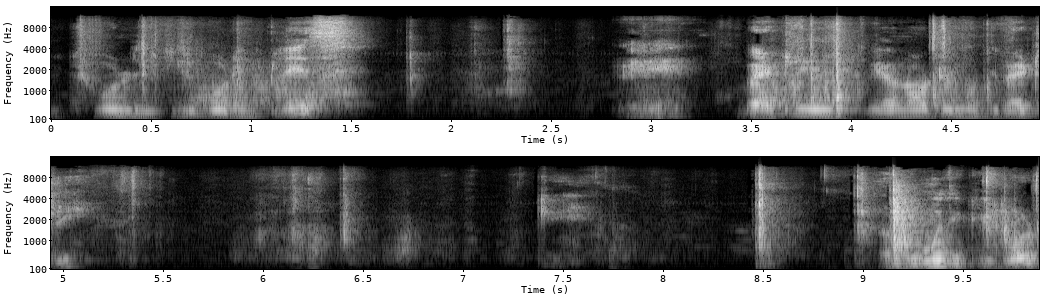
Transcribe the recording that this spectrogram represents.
which hold the keyboard in place. battery we have not removed the battery. okay now remove the keyboard.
